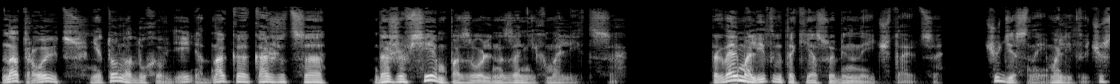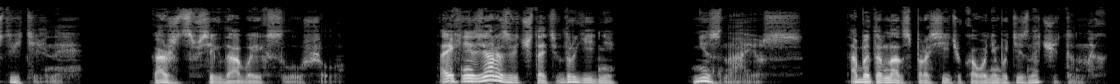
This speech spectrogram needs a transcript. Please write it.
На троицу, не то на духов день, однако, кажется, даже всем позволено за них молиться. Тогда и молитвы такие особенные читаются. Чудесные молитвы, чувствительные. Кажется, всегда бы их слушал. А их нельзя разве читать в другие дни? Не знаю-с. Об этом надо спросить у кого-нибудь из начитанных.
